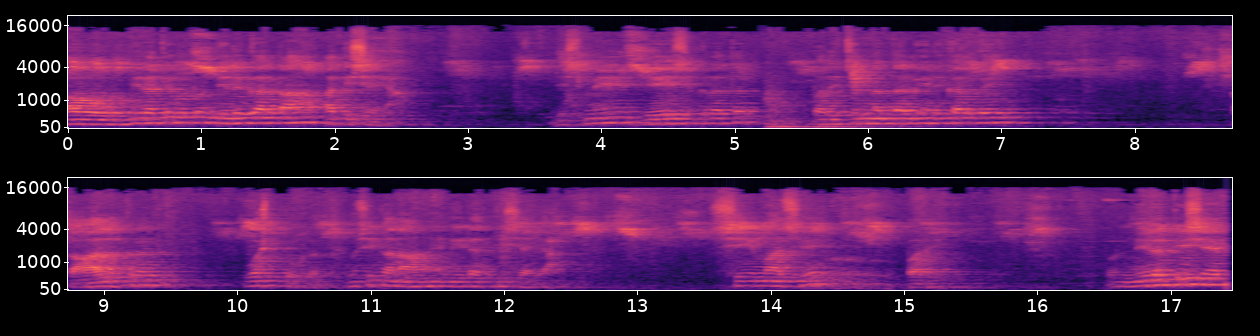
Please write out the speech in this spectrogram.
और निरति तो निर्गता अतिशय। जिसमें देशकृत परिचिन्नता भी निकल गई। कालकृत वस्तुकृत उसी का नाम है निरतिशय। सीमा से परे। तो निरतिशय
